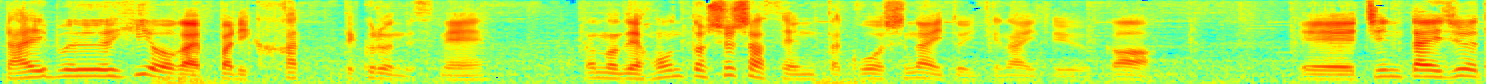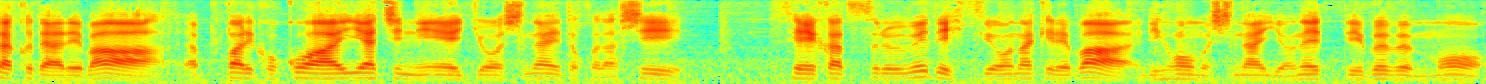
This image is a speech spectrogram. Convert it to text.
だいぶ費用がやっぱりかかってくるんですね。なので本当取捨選択をしないといけないというか、えー、賃貸住宅であればやっぱりここは家賃に影響しないとこだし生活する上で必要なければリフォームしないよねっていう部分も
